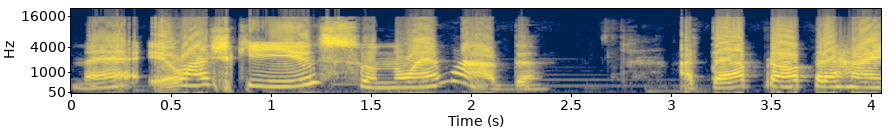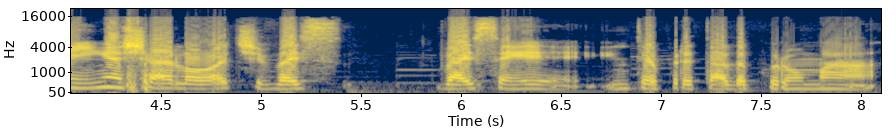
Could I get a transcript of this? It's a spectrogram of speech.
né? Eu acho que isso não é nada. Até a própria rainha Charlotte vai vai ser interpretada por uma,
